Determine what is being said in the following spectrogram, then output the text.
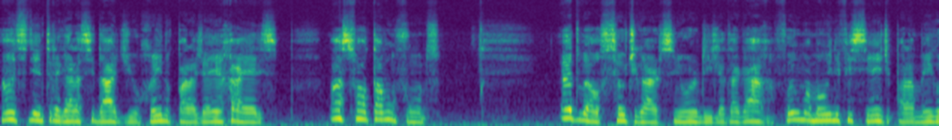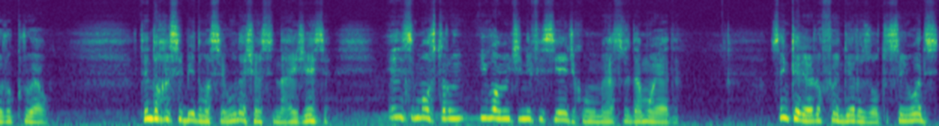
antes de entregar a cidade e o reino para Jair Raelis, mas faltavam fundos. Edwell Celtigar, senhor de Ilha da Garra, foi uma mão ineficiente para Maegor o Cruel. Tendo recebido uma segunda chance na regência, ele se mostrou igualmente ineficiente como mestre da moeda. Sem querer ofender os outros senhores,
